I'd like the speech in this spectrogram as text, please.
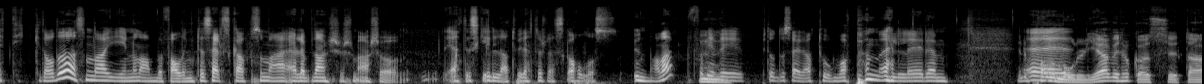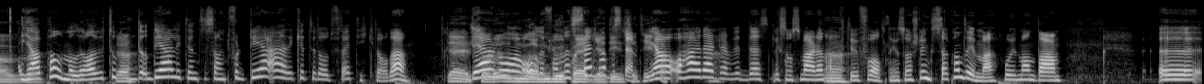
Etikkrådet da, som da gir noen anbefalinger til selskap som er, eller bransjer som er så etisk ille at vi rett og slett skal holde oss unna det. Fordi mm. de produserer atomvåpen eller palmeolje har vi trukket oss ut av. Ja, palmeolje. Ja. Det er litt interessant, for det er ikke et råd fra Etikkrådet. Det er, det er noe oljefondet selv har bestemt. Initiativ, ja, og her er det, det liksom, som er den aktive forvaltningen som Slyngstad kan drive med, hvor man da øh,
